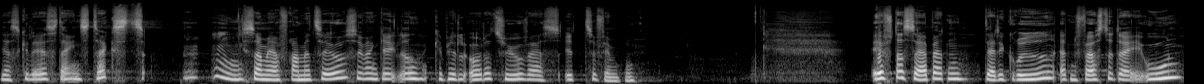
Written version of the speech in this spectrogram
Jeg skal læse dagens tekst, som er fra Matteus evangeliet, kapitel 28, vers 1-15. Efter sabbaten, da det gryede af den første dag i ugen,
